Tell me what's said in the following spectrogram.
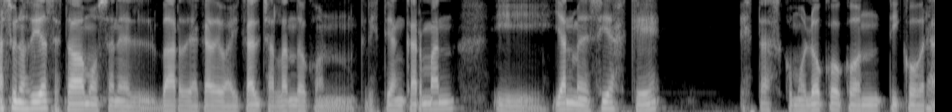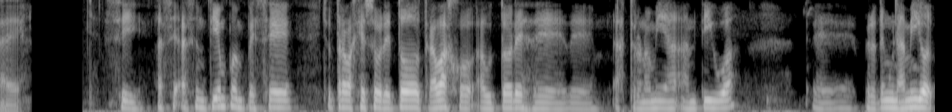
Hace unos días estábamos en el bar de acá de Baikal charlando con Cristian Carman y Jan me decías que estás como loco con Tico Brahe. Sí, hace, hace un tiempo empecé, yo trabajé sobre todo, trabajo autores de, astronomía antigua, eh, pero tengo un amigo,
